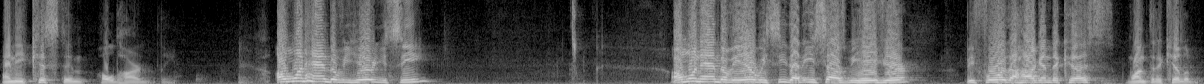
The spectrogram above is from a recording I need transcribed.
and he kissed him wholeheartedly. On one hand, over here, you see. On one hand, over here, we see that Esau's behavior before the hug and the kiss wanted to kill him.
